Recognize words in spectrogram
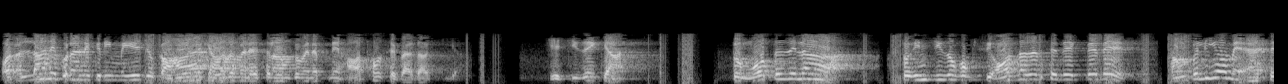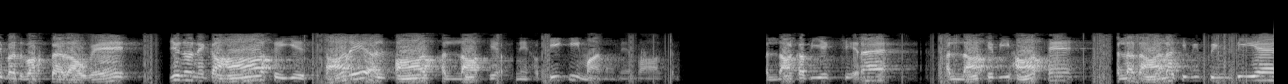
اور اللہ نے قرآن کریم میں یہ جو کہا ہے کہ آدم علیہ السلام کو میں نے اپنے ہاتھوں سے پیدا کیا۔ یہ چیزیں کیا ہیں؟ تو متضلہ تو ان چیزوں کو کسی اور نظر سے دیکھتے تھے۔ کمپنیوں میں ایسے بد وقت پیدا ہو گئے جنہوں نے کہا کہ یہ سارے الفاظ اللہ کے اپنے حقیقی معنوں میں اللہ کا بھی ایک چہرہ ہے، اللہ کے بھی ہاتھ ہیں، اللہ تعالیٰ کی بھی پنڈی ہے،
